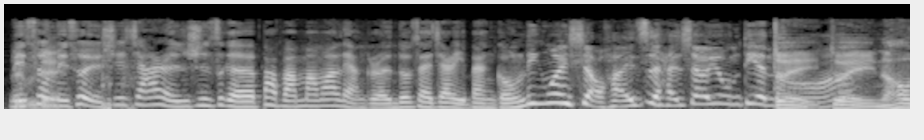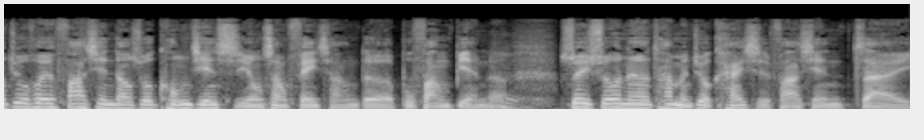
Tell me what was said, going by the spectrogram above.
没错，没错，有些 家人是这个爸爸妈妈两个人都在家里办公，另外小孩子还是要用电脑啊。对对，然后就会发现到说空间使用上非常的不方便了。嗯。所以说呢，他们就开始发现，在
